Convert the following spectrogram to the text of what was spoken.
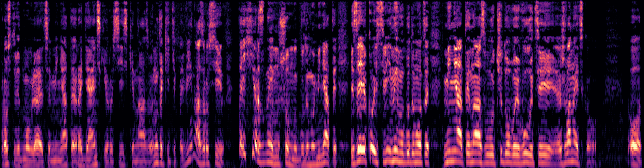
просто відмовляються міняти радянські російські назви. Ну такі, типу, війна з Росією. Та й хер з ним, ну що ми будемо міняти? І за якоїсь війни ми будемо це міняти назву чудової вулиці Жванецького. От.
